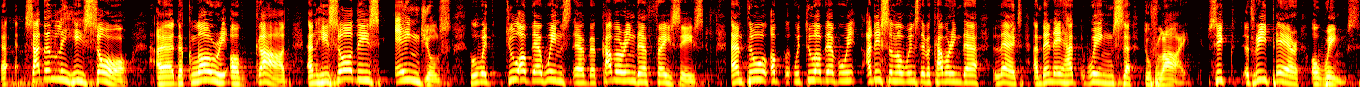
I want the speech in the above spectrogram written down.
Uh, suddenly he saw uh, the glory of God, and he saw these angels who, with two of their wings, they were covering their faces, and two of, with two of their wi- additional wings, they were covering their legs, and then they had wings uh, to fly. Six, three pair of wings.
